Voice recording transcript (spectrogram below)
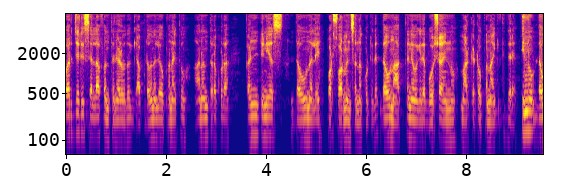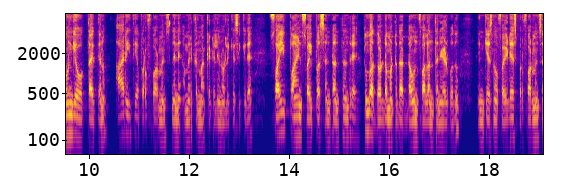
ಪರ್ಜರಿ ಸೆಲ್ ಆಫ್ ಅಂತ ಹೇಳ್ಬೋದು ಗ್ಯಾಪ್ ಡೌನ್ ಅಲ್ಲಿ ಓಪನ್ ಆಯ್ತು. ಆ ನಂತರ ಕೂಡ ಕಂಟಿನ್ಯೂಸ್ ಡೌನ್ ಅಲ್ಲಿ ಪರ್ಫಾರ್ಮೆನ್ಸ್ ಅನ್ನ ಕೊಟ್ಟಿದೆ. ಡೌನ್ ಆಗ್ತಾನೆ ಹೋಗಿದೆ. ಬಹುಶಃ ಇನ್ನು ಮಾರ್ಕೆಟ್ ಓಪನ್ ಆಗಿದ್ದರೆ ಇನ್ನು ಡೌನ್ಗೆ ಹೋಗ್ತಾ ಇತ್ತೇನೋ ಆ ರೀತಿಯ ಪರ್ಫಾರ್ಮೆನ್ಸ್ ನಿನ್ನೆ ಅಮೆರಿಕನ್ ಮಾರ್ಕೆಟ್ ಅಲ್ಲಿ ನೋಡ್ಲಿಕ್ಕೆ ಸಿಕ್ಕಿದೆ. ಫೈವ್ ಪಾಯಿಂಟ್ ಫೈವ್ ಪರ್ಸೆಂಟ್ ಅಂತಂದ್ರೆ ತುಂಬಾ ದೊಡ್ಡ ಮಟ್ಟದ ಡೌನ್ ಫಾಲ್ ಅಂತಾನೆ ಹೇಳ್ಬೋದು. ಇನ್ ಕೇಸ್ ನಾವು ಫೈವ್ ಡೇಸ್ ಪರ್ಫಾರ್ಮೆನ್ಸ್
